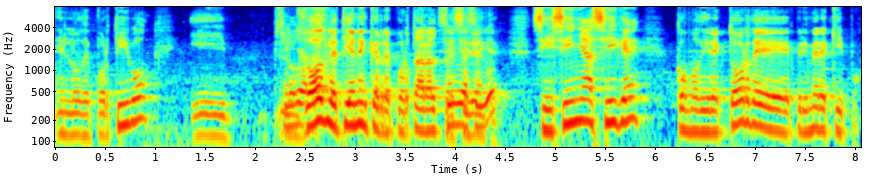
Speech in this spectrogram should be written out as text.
en lo deportivo y los dos le tienen que reportar al presidente. Si Ciña sigue como director de primer equipo.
